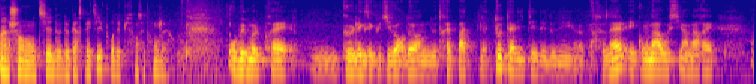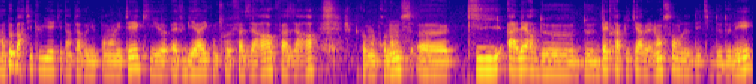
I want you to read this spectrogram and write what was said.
un champ entier de, de perspectives pour des puissances étrangères. Au bémol près, que l'executive order ne traite pas la totalité des données euh, personnelles et qu'on a aussi un arrêt un peu particulier qui est intervenu pendant l'été, qui est euh, FBI contre Fazara ou Fazara, je ne sais plus comment on le prononce, euh, qui a l'air d'être applicable à l'ensemble des types de données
